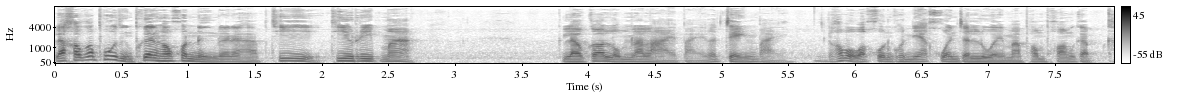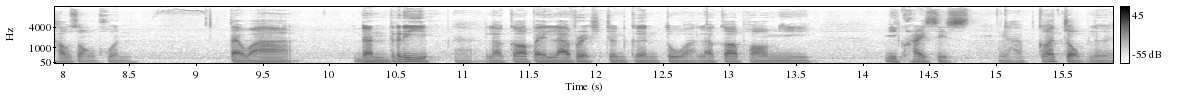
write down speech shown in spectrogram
แล้วเขาก็พูดถึงเพื่อนเขาคนหนึ่งด้วยนะครับ ที่ที่รีบมาก แล้วก็ล้มละลายไปก็เจ๊งไปเขาบอกว่าคนคนนี้ควรจะรวยมาพร้อม ๆ กับเขาสองคน แต่ว่าดันรีบนะแล้วก็ไป leverage จนเกินตัว แล้วก็พอมีมี crisis นะครับก็จบเลย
